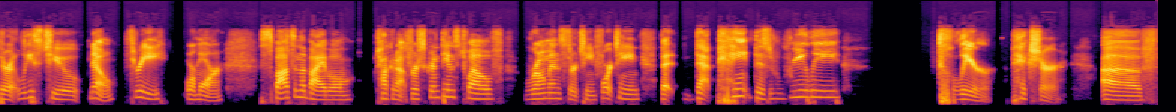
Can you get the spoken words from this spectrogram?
there are at least two, no, three or more spots in the Bible talking about First Corinthians 12, Romans 13, 14 that that paint this really clear picture of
